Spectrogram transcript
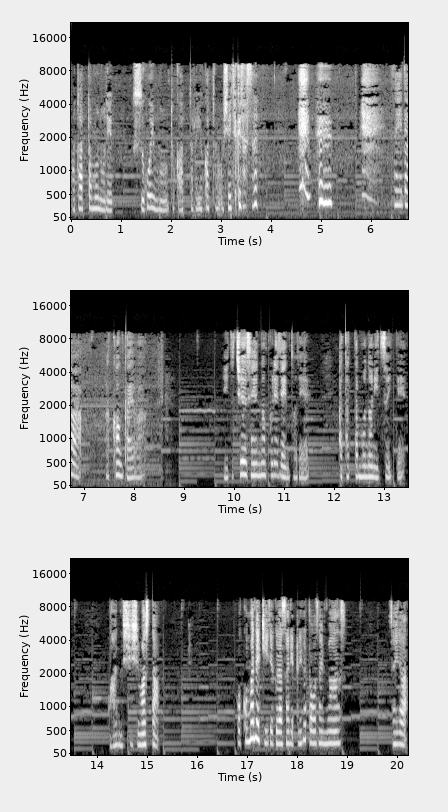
当たったものですごいものとかあったらよかったら教えてください。それでは、今回は、えっ、ー、と、抽選のプレゼントで当たったものについてお話ししました。ここまで聞いてくださりありがとうございます。それでは、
